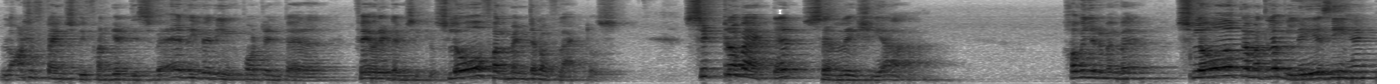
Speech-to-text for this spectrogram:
Lot of times we forget this very, very important uh, favorite MCQ. Slow fermenter of lactose. Citrobacter serratia. How will you remember? Slow का मतलब lazy है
